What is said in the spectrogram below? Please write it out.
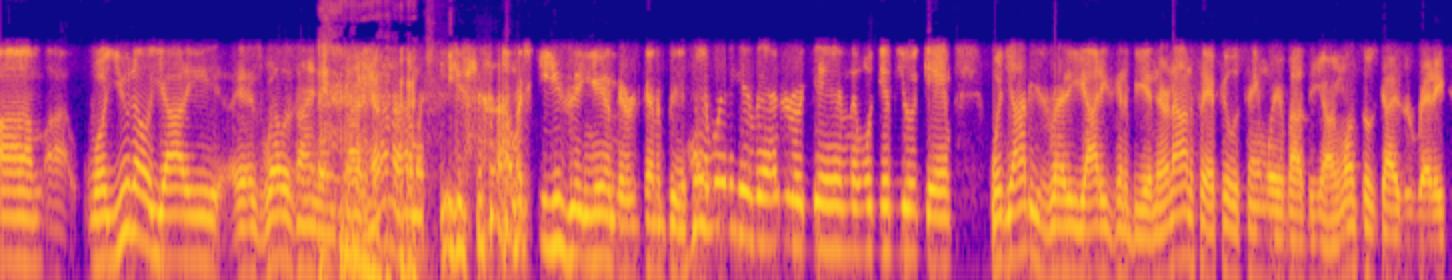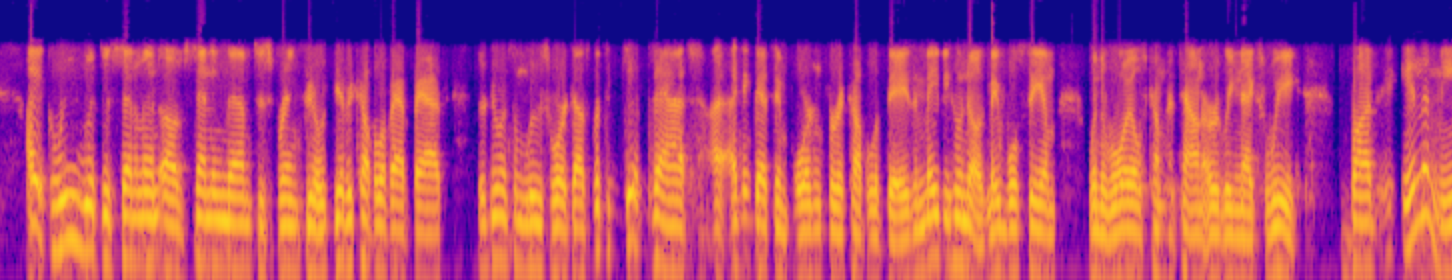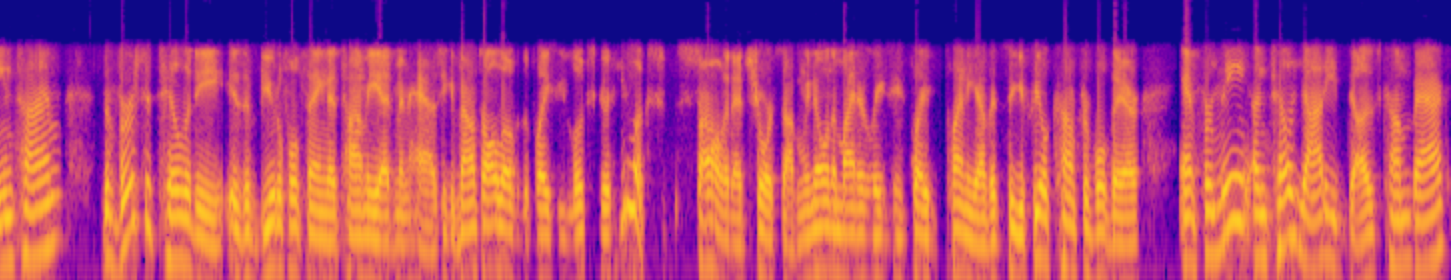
Um, uh, well, you know Yadi as well as I know Yadi. I don't know how much ease, how much easing in there's going to be. Hey, we're going to give Andrew a game, then we'll give you a game. When Yadi's ready, Yadi's going to be in there. And honestly, I feel the same way about DeJong. Once those guys are ready, I agree with the sentiment of sending them to Springfield, get a couple of at bats. They're doing some loose workouts, but to get that, I, I think that's important for a couple of days. And maybe who knows? Maybe we'll see them when the Royals come to town early next week. But in the meantime, the versatility is a beautiful thing that Tommy Edman has. He can bounce all over the place. He looks good. He looks solid at shortstop. And we know in the minor leagues he's played plenty of it, so you feel comfortable there. And for me, until Yadi does come back,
